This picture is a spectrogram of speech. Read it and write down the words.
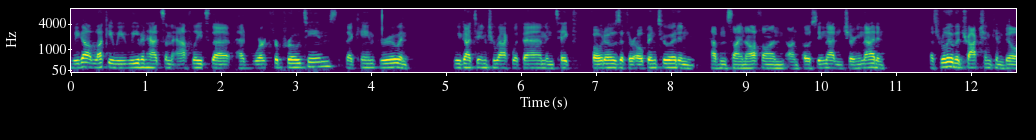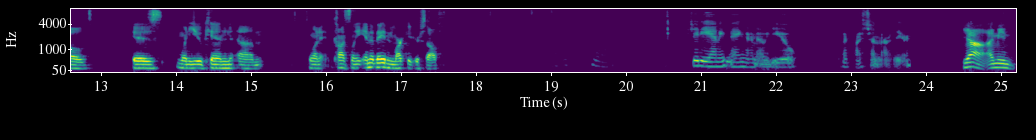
we got lucky. We, we even had some athletes that had worked for pro teams that came through and we got to interact with them and take photos if they're open to it and have them sign off on on posting that and sharing that. And that's really the traction can build is when you can um, want to constantly innovate and market yourself. JD, anything? I know you had a question earlier. Yeah, I mean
